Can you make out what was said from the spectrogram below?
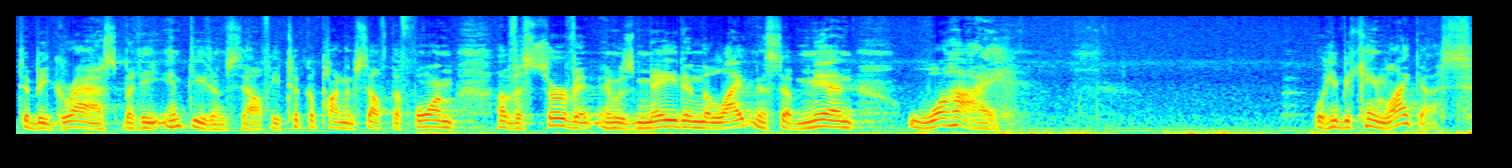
to be grasped, but he emptied himself. He took upon himself the form of a servant and was made in the likeness of men. Why? Well, he became like us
